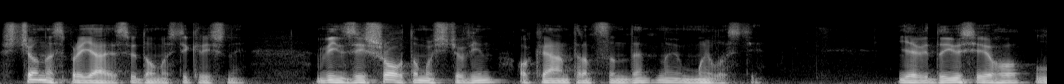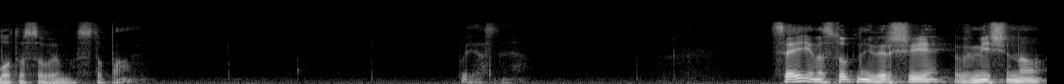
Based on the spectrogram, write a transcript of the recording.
що не сприяє свідомості Крішни. Він зійшов, тому що він океан трансцендентної милості. Я віддаюся його лотосовим стопам. Пояснення. Цей і наступні вірші вміщено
